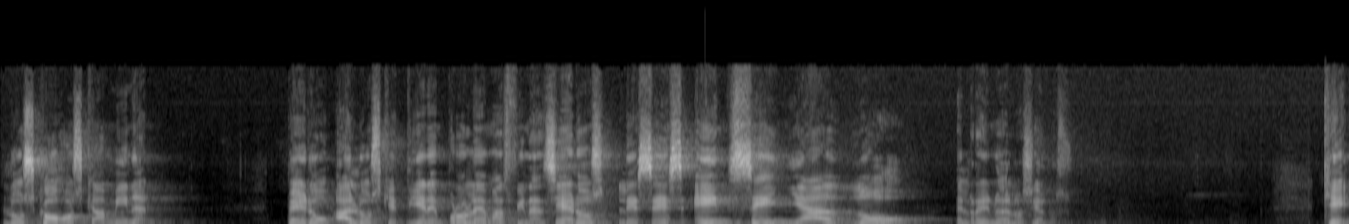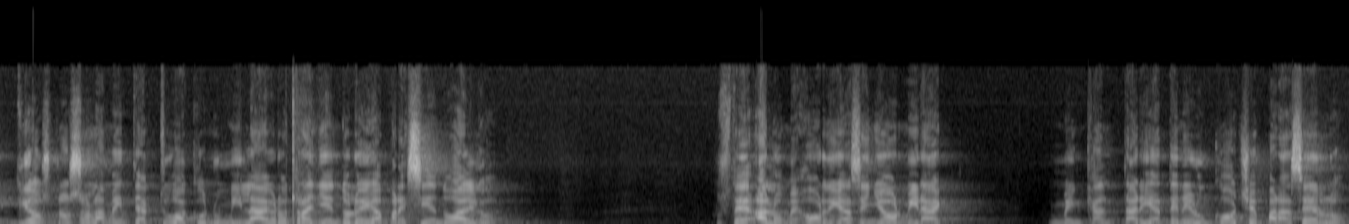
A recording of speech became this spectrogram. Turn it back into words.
los cojos caminan, pero a los que tienen problemas financieros les es enseñado el reino de los cielos que Dios no solamente actúa con un milagro trayéndolo y apareciendo algo. Usted a lo mejor diga, Señor, mira, me encantaría tener un coche para hacerlo,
